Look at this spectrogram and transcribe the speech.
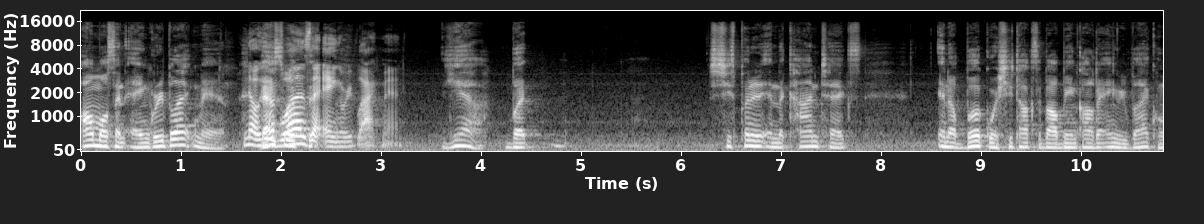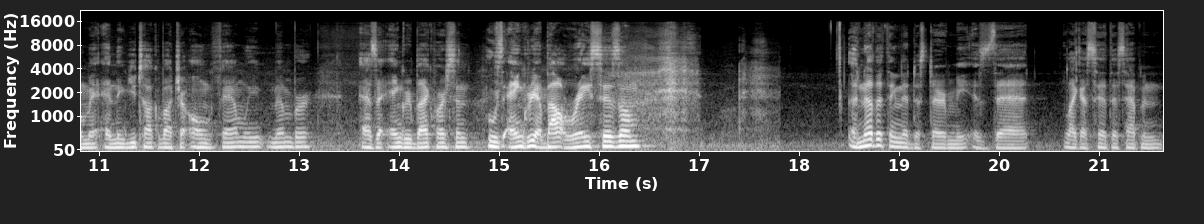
almost an angry black man. no, he That's what was the- an angry black man. yeah, but she's putting it in the context in a book where she talks about being called an angry black woman, and then you talk about your own family member as an angry black person who's angry about racism. Another thing that disturbed me is that, like I said, this happened,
